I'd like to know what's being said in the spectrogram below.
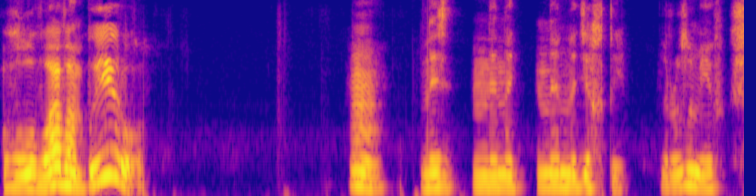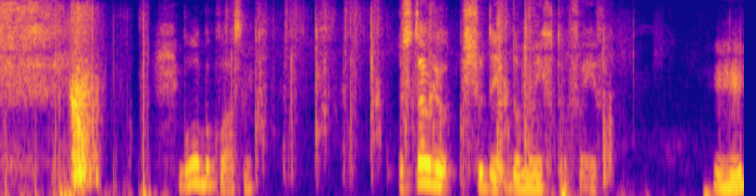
Голова вампиру? А, не, не, не надягти. Зрозумів. Було би класно. Поставлю сюди до моїх трофеїв. Угу,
